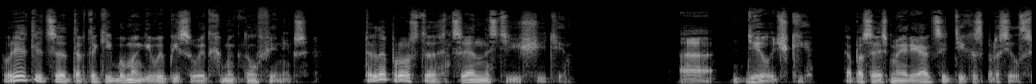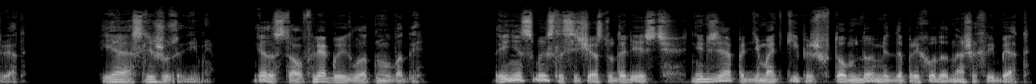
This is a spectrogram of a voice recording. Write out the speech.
«Вряд ли Центр такие бумаги выписывает», — хмыкнул Феникс. «Тогда просто ценности ищите». «А девочки?» — опасаясь моей реакции, тихо спросил Свят. «Я слежу за ними». Я достал флягу и глотнул воды. Да и нет смысла сейчас туда лезть. Нельзя поднимать кипиш в том доме до прихода наших ребят.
